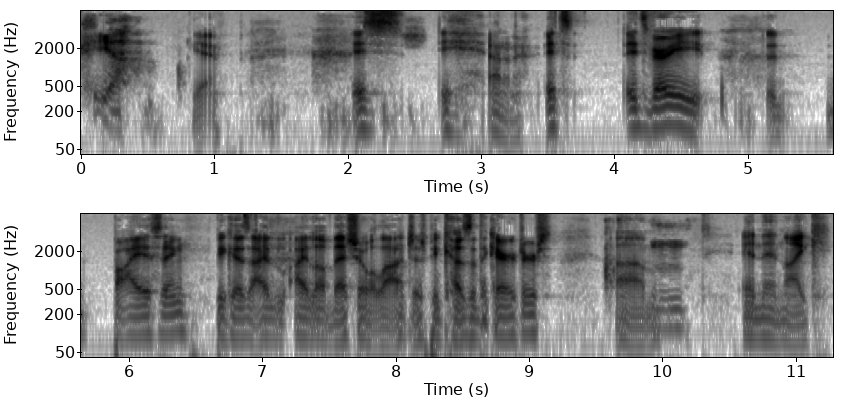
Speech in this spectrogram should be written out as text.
yeah Yeah, it's I don't know. It's it's very uh, biasing because I I love that show a lot just because of the characters. Um, and then like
